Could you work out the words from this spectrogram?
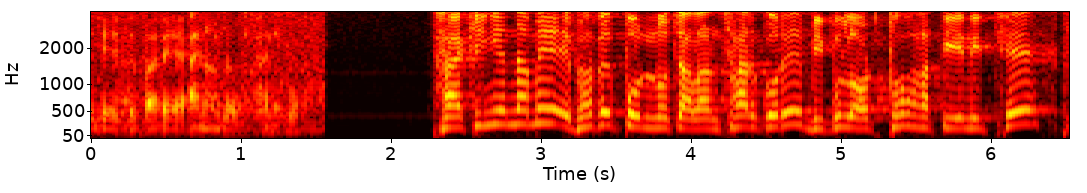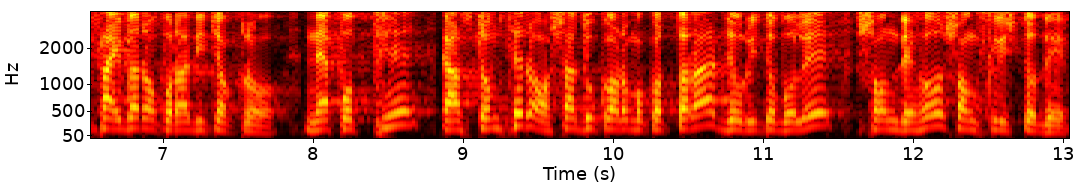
এদের ব্যাপারে আইনানুগ ব্যবস্থা নেব। হ্যাকিং এর নামে এভাবে পণ্য চালান ছাড় করে বিপুল অর্থ হাতিয়ে নিচ্ছে সাইবার অপরাধী চক্র। নেপথ্যে কাস্টমসের অসাধু কর্মকর্তারা জড়িত বলে সন্দেহ সংশ্লিষ্টদের।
